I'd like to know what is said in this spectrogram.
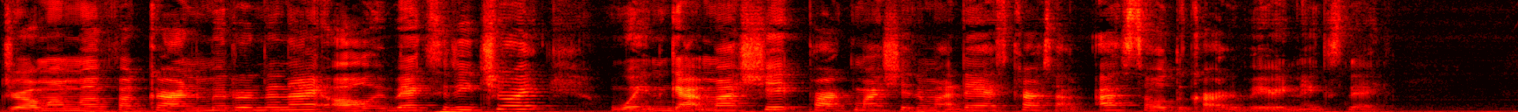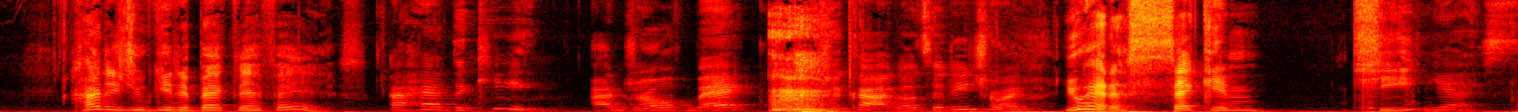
drove my motherfucking car in the middle of the night, all the way back to Detroit, went and got my shit, parked my shit in my dad's car. So I sold the car the very next day. How did you get it back that fast? I had the key. I drove back from Chicago to Detroit. You had a second key. Yes.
